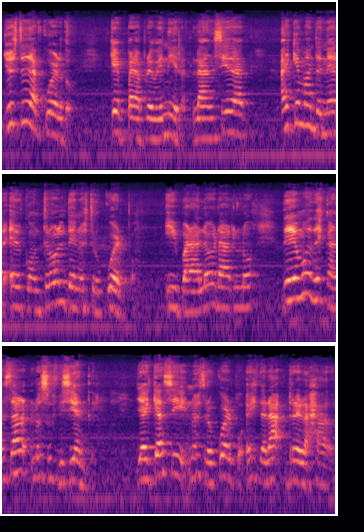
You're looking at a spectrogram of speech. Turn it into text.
Yo estoy de acuerdo que para prevenir la ansiedad hay que mantener el control de nuestro cuerpo y para lograrlo debemos descansar lo suficiente ya que así nuestro cuerpo estará relajado.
